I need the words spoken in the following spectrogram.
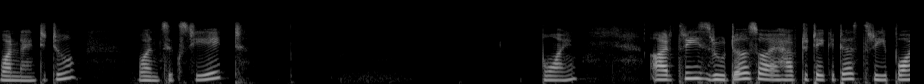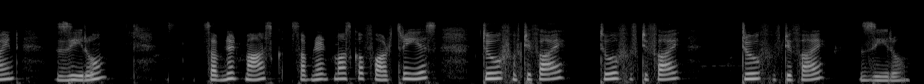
192.168 point. R3 is router so I have to take it as 3.0 subnet mask. Subnet mask of R3 is 255 255 255 0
